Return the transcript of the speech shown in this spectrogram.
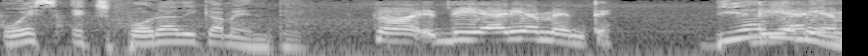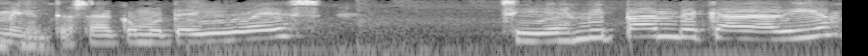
o es esporádicamente? No, diariamente, Diariamente. diariamente. O sea, como te digo es, si es mi pan de cada día,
